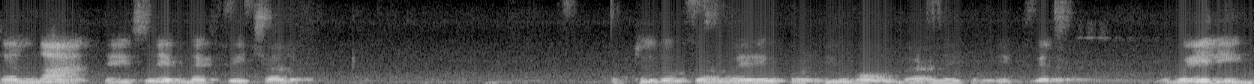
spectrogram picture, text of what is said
At night, they sleep next to each other. The two dogs are waiting for a new home where they can live together. Waiting,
